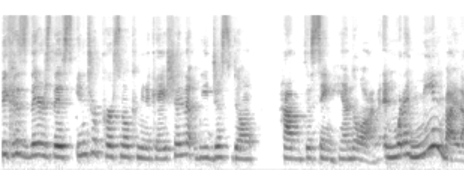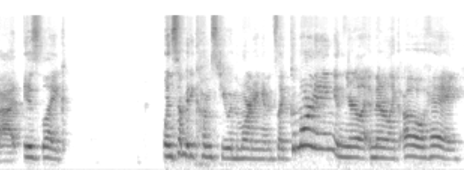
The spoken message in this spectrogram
because there's this interpersonal communication that we just don't have the same handle on. And what I mean by that is like when somebody comes to you in the morning and it's like, good morning. And you're like, and they're like, oh, hey,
